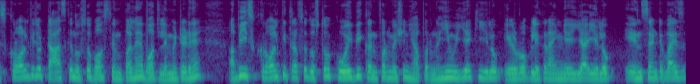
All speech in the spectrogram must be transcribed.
स्क्रॉल के जो टास्क हैं दोस्तों, बहुत सिंपल हैं, बहुत लिमिटेड हैं। अभी स्क्रॉल की तरफ़ से दोस्तों कोई भी कंफर्मेशन यहाँ पर नहीं हुई है कि ये लोग एयर ड्रॉप लेकर आएँगे या ये लोग इंसेंटिवाइज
